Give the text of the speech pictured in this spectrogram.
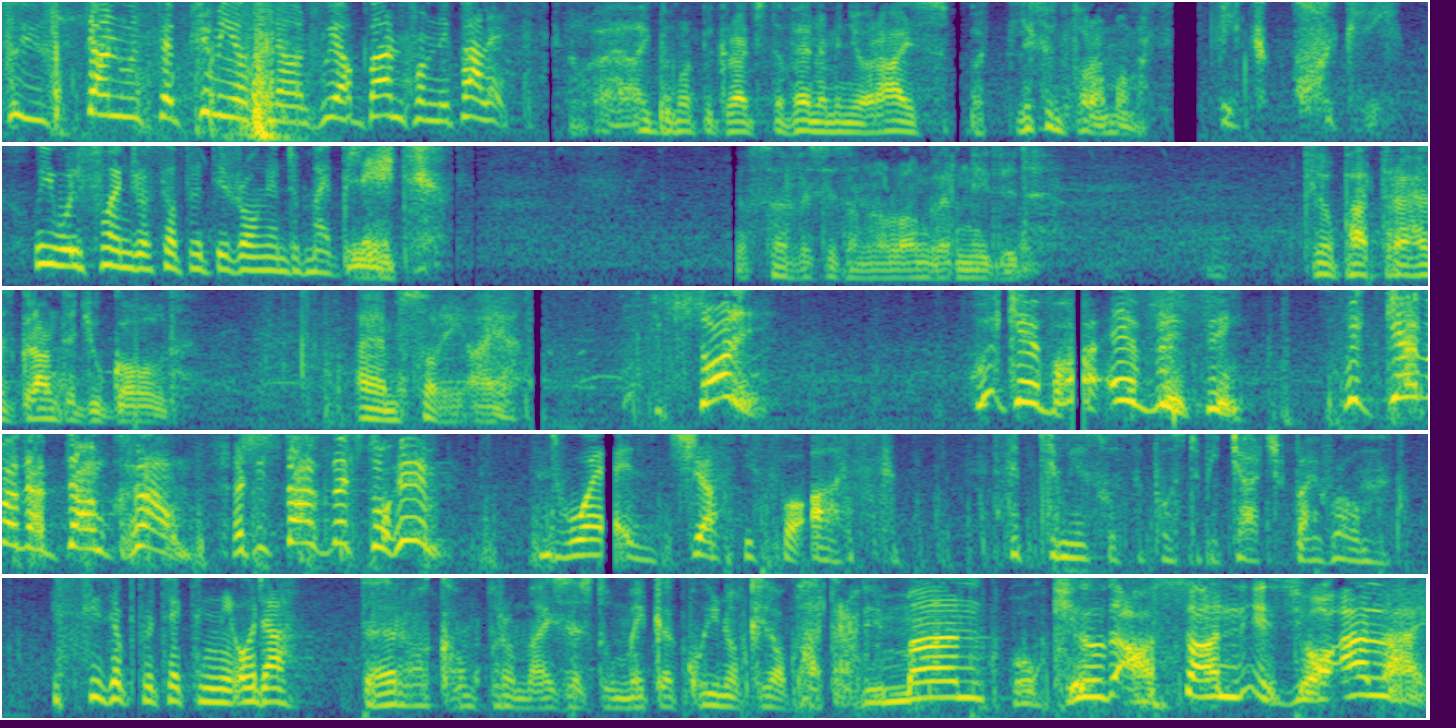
So you stand with Septimius now, and we are banned from the palace. I do not begrudge the venom in your eyes, but listen for a moment. Speak quickly. or You will find yourself at the wrong end of my blade. Your services are no longer needed. Cleopatra has granted you gold. I am sorry, Aya. Sorry! We gave her everything! We gave her that damn crown, and she stands next to him! And where is justice for us? Septimius was supposed to be judged by Rome. Is Caesar protecting the order? There are compromises to make a queen of Cleopatra. The man who killed our son is your ally.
